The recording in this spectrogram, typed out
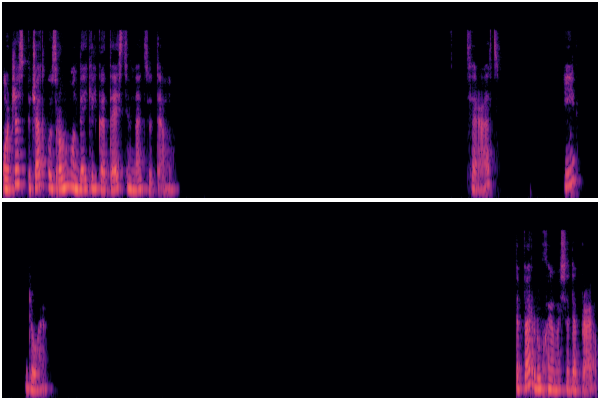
Отже, спочатку зробимо декілька тестів на цю тему. Це раз. І друге. Тепер рухаємося до правил.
